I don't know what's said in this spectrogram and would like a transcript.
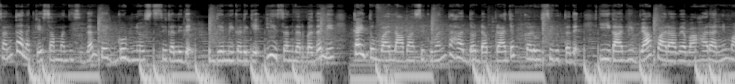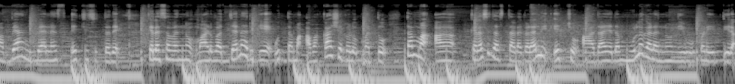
ಸಂತಾನಕ್ಕೆ ಸಂಬಂಧಿಸಿದಂತೆ ಗುಡ್ ನ್ಯೂಸ್ ಸಿಗಲಿದೆ. ಉದ್ಯಮಿಗಳಿಗೆ ಈ ಸಂದರ್ಭದಲ್ಲಿ ಕೈ ತುಂಬ ಲಾಭ ಸಿಗುವಂತಹ ದೊಡ್ಡ ಪ್ರಾಜೆಕ್ಟ್ಗಳು ಸಿಗುತ್ತದೆ. ಹೀಗಾಗಿ ವ್ಯಾಪಾರ ವ್ಯವಹಾರ ನಿಮ್ಮ ಬ್ಯಾಂಕ್ ಬ್ಯಾಲೆನ್ಸ್ ಹೆಚ್ಚಿಸುತ್ತದೆ. ಕೆಲಸವನ್ನು ಮಾಡುವ ಜನರಿಗೆ ಉತ್ತಮ ಅವಕಾಶಗಳು ಮತ್ತು ತಮ್ಮ ಕೆಲಸದ ಸ್ಥಳಗಳಲ್ಲಿ ಹೆಚ್ಚು ಆದಾಯದ ಮೂಲಗಳನ್ನು ನೀವು ಪಡೆಯುತ್ತೀರಾ?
